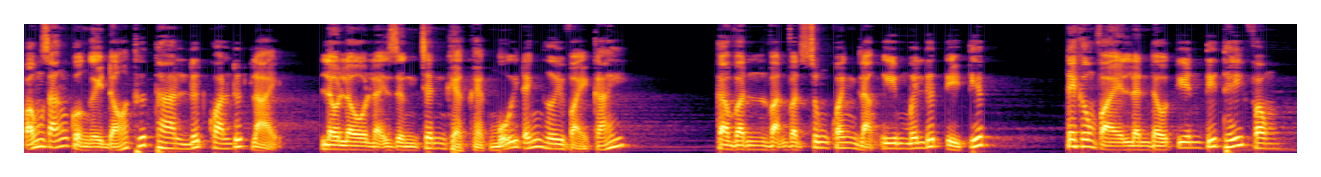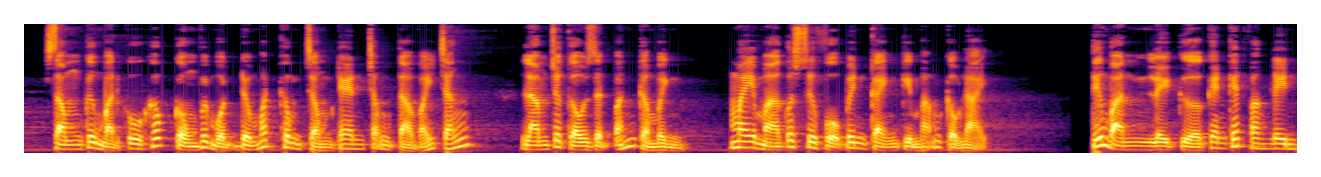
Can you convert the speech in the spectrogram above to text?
Bóng dáng của người đó thướt tha, lướt qua lướt lại. Lâu lâu lại dừng chân khẹt khẹt mũi đánh hơi vài cái. Cả vần vạn vật xung quanh lặng im mới lướt đi tiếp đây không phải lần đầu tiên tí thấy phong xong gương mặt khô khốc cùng với một đôi mắt không trồng đen trong tà váy trắng, làm cho cậu giật bắn cả mình. May mà có sư phụ bên cạnh kìm hãm cậu lại. Tiếng bàn lề cửa ken két vang lên.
